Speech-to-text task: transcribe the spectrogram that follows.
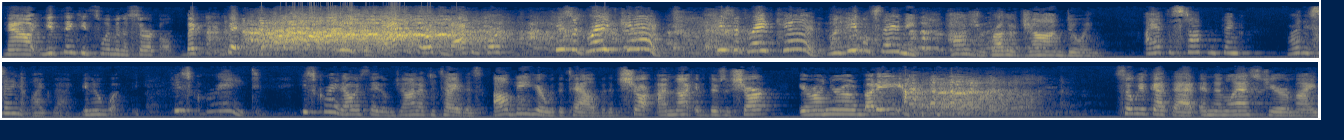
Now, you'd think he'd swim in a circle, but, but, he's back and forth and back and forth. He's a great kid. He's a great kid. When people say to me, how's your brother John doing? I have to stop and think, why are they saying it like that? You know what? He's great. He's great. I always say to him, John, I have to tell you this. I'll be here with a towel, but if shark, I'm not, if there's a shark, you're on your own, buddy. so we've got that. And then last year, my,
